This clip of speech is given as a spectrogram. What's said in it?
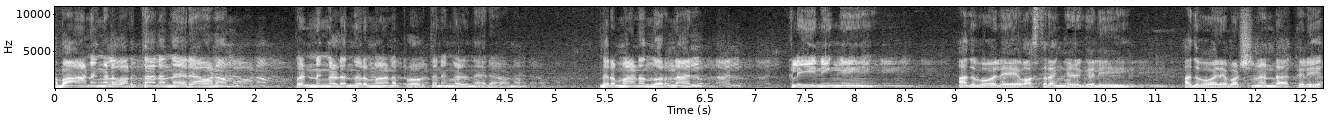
അപ്പൊ ആണുങ്ങളെ വർത്താനം നേരാവണം പെണ്ണുങ്ങളുടെ നിർമ്മാണ പ്രവർത്തനങ്ങൾ നേരാവണം. നിർമ്മാണം എന്ന് പറഞ്ഞാൽ ക്ലീനിങ് അതുപോലെ വസ്ത്രം കഴുകൽ അതുപോലെ ഭക്ഷണം ഉണ്ടാക്കൽ.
